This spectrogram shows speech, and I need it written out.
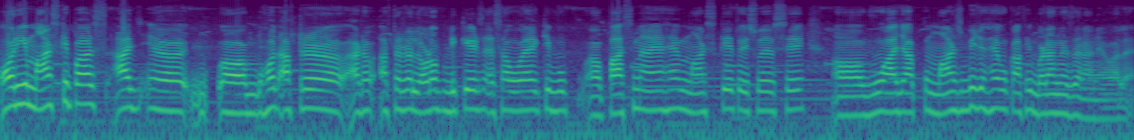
और ये मार्स के पास आज बहुत after after lot of decades ऐसा हुआ है कि वो पास में आया है मार्स के तो इस वजह से वो आज आपको मार्स भी जो है वो काफ़ी बड़ा नज़र आने वाला है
